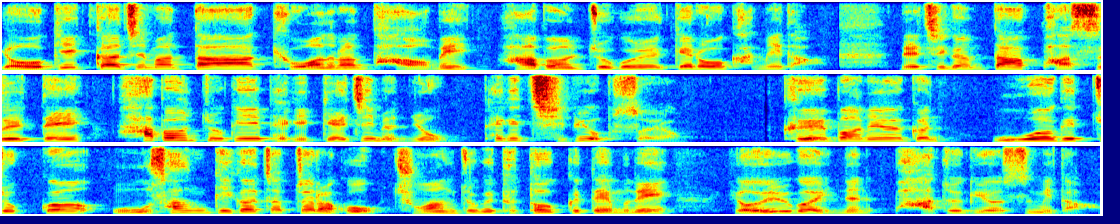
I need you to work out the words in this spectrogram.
여기까지만 딱 교환을 한 다음에 하변 쪽을 깨러 갑니다. 네, 지금 딱 봤을 때 하변 쪽이 백이 깨지면요. 팩이 집이 없어요. 그에 반해 흑은 우아기 쪽과 우상기가 짭짤하고 중앙 쪽이 두텁기 때문에 여유가 있는 바둑이었습니다.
